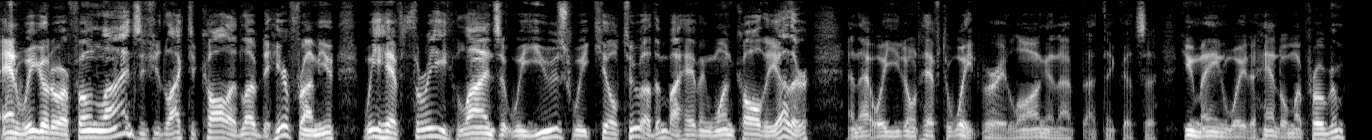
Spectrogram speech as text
And we go to our phone lines. If you'd like to call, I'd love to hear from you. We have three lines that we use. We kill two of them by having one call the other, and that way you don't have to wait very long. And I, I think that's a humane way to handle my program.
